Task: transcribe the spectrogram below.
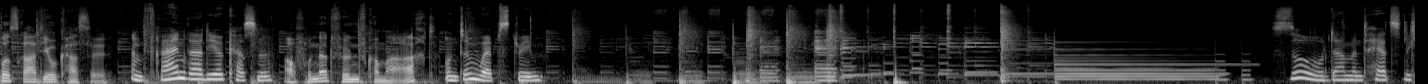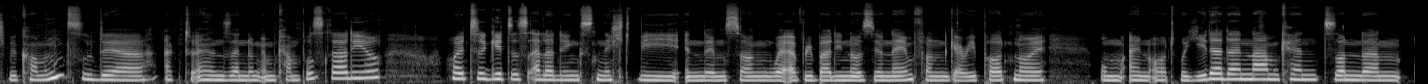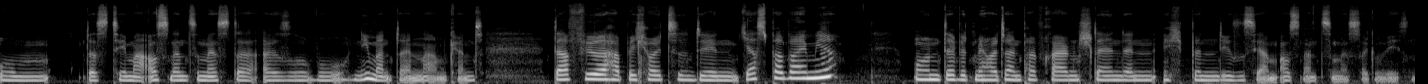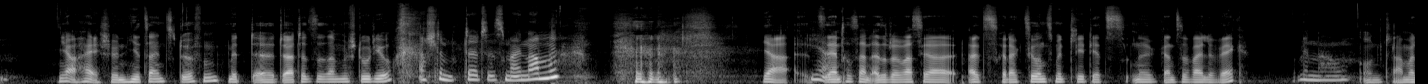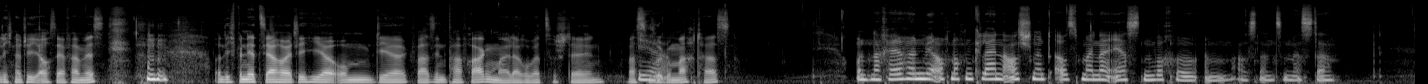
Campus Radio Kassel. Im Freien Radio Kassel. Auf 105,8. Und im Webstream. So, damit herzlich willkommen zu der aktuellen Sendung im Campus Radio. Heute geht es allerdings nicht wie in dem Song Where Everybody Knows Your Name von Gary Portnoy um einen Ort, wo jeder deinen Namen kennt, sondern um das Thema Auslandssemester, also wo niemand deinen Namen kennt. Dafür habe ich heute den Jasper bei mir und der wird mir heute ein paar Fragen stellen, denn ich bin dieses Jahr im Auslandssemester gewesen. Ja, hi, schön hier sein zu dürfen mit äh, Dörte zusammen im Studio. Ach stimmt, Dörte ist mein Name. ja, ja, sehr interessant. Also du warst ja als Redaktionsmitglied jetzt eine ganze Weile weg. Genau. Und da haben wir dich natürlich auch sehr vermisst. und ich bin jetzt ja heute hier, um dir quasi ein paar Fragen mal darüber zu stellen, was ja. du so gemacht hast. Und nachher hören wir auch noch einen kleinen Ausschnitt aus meiner ersten Woche im Auslandssemester.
